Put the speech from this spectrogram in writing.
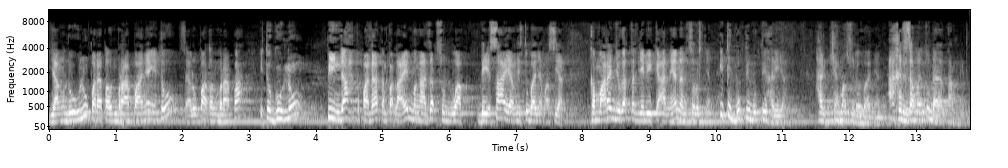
Yang dulu pada tahun berapanya itu, saya lupa tahun berapa, itu gunung pindah kepada tempat lain mengazab sebuah desa yang di situ banyak maksiat. Kemarin juga terjadi keanehan dan seterusnya. Itu bukti-bukti harian. Hari kiamat sudah banyak. Akhir zaman itu sudah datang gitu.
